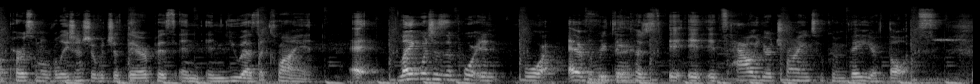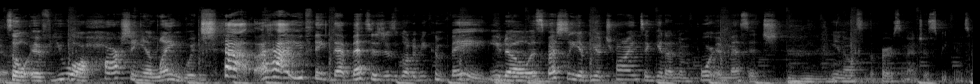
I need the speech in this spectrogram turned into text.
a personal relationship with your therapist and, and you as a client. Eh, Language is important for everything Everything. because it, it, it's how you're trying to convey your thoughts. So if you are harsh in your language, how, how you think that message is going to be conveyed? You know, mm-hmm. especially if you're trying to get an important message, mm-hmm. you know, to the person that you're speaking to.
